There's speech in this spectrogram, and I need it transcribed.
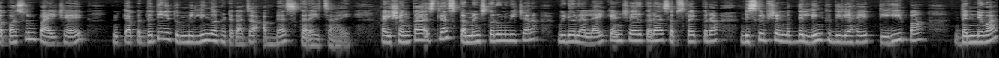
तपासून पाहायची आहेत त्या पद्धतीने तुम्ही लिंग घटकाचा अभ्यास करायचा आहे. काही शंका असल्यास कमेंट्स करून विचारा व्हिडिओला लाईक अँड शेअर करा सबस्क्राईब करा. डिस्क्रिप्शनमध्ये लिंक दिली आहे तीही पहा. धन्यवाद.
